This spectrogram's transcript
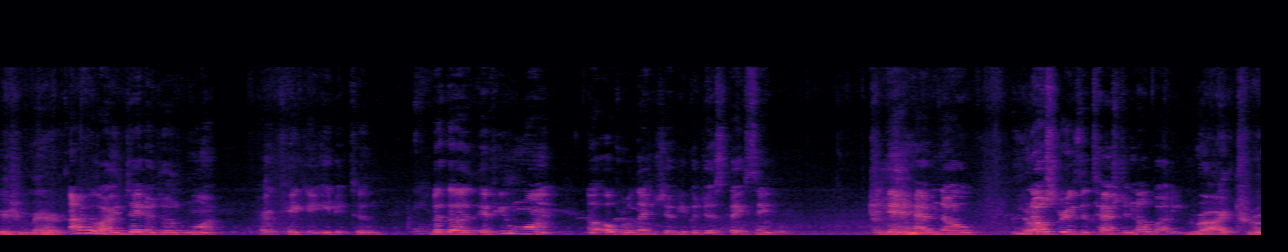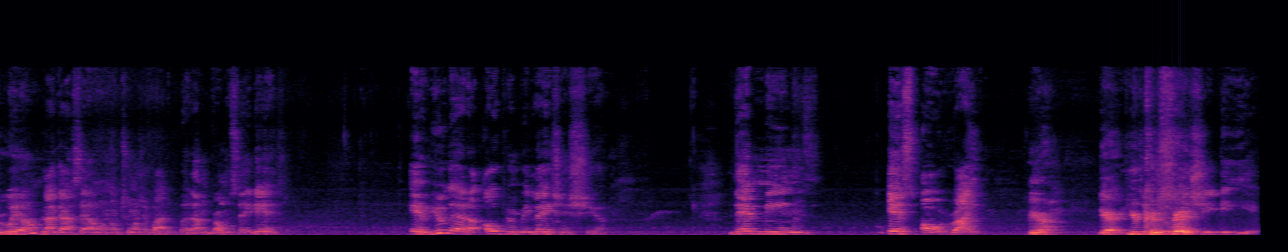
If you married, I feel like Jada just want her cake and eat it too. Because if you want an open relationship, you could just stay single and then mm-hmm. have no no, strings attached to nobody. Right, true. Well, like I said, I don't know too much about it, but I'm gonna say this. If you got an open relationship, that means it's all right. yeah, yeah. You to do consent. she did.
